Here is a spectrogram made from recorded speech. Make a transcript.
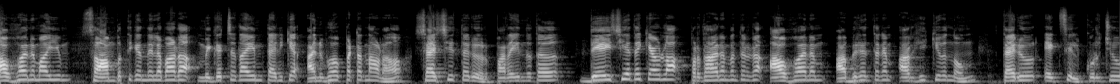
ആഹ്വാനമായും സാമ്പത്തിക നിലപാട് മികച്ചതായും തനിക്ക് അനുഭവപ്പെട്ടെന്നാണ് ശശി തരൂർ പറയുന്നത്. ദേശീയതയ്ക്കായുള്ള പ്രധാനമന്ത്രിയുടെ ആഹ്വാനം അഭിനന്ദനം അർഹിക്കുമെന്നും തരൂർ എക്സിൽ കുറിച്ചു.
